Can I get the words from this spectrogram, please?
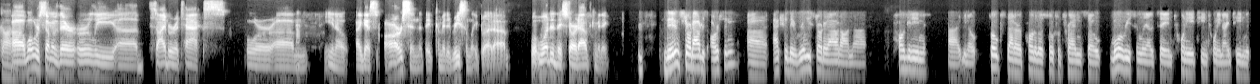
Got it. Uh, what were some of their early uh, cyber attacks or, um, you know, I guess arson that they've committed recently? But um, what, what did they start out committing? They didn't start out as arson. Uh, actually, they really started out on uh, targeting, uh, you know, folks that are part of those social trends. So more recently, I would say in 2018, 2019, with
